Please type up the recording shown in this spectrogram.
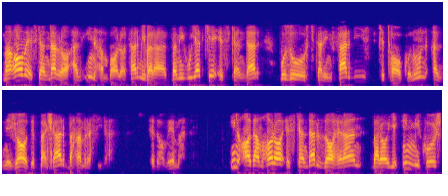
مقام اسکندر را از این هم بالاتر می‌برد و می‌گوید که اسکندر بزرگترین فردی است که تاکنون از نژاد بشر به هم رسیده است. ادامه مد این آدمها را اسکندر ظاهرا برای این میکشت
